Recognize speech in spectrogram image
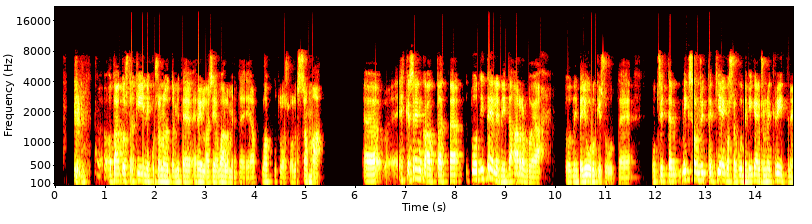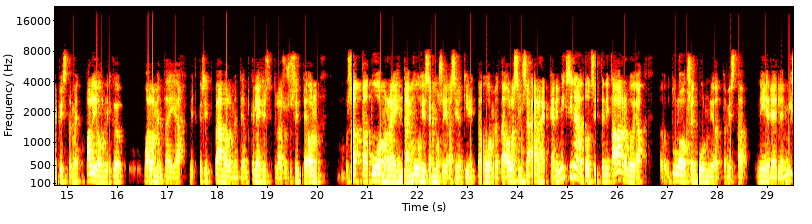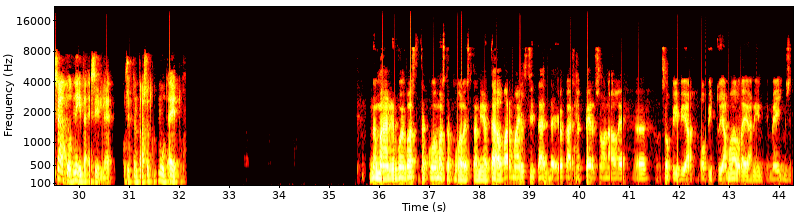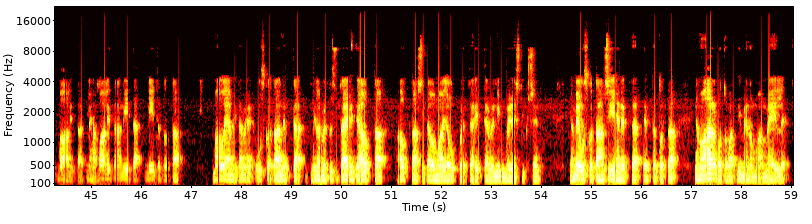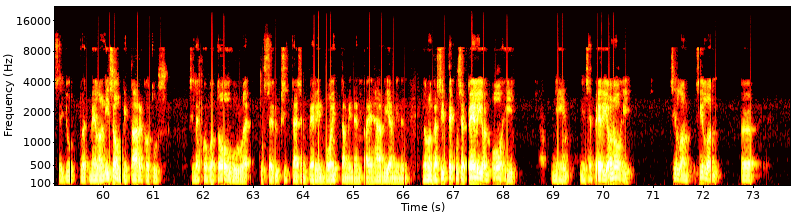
otan tuosta kiinni, kun sanoit, että miten erilaisia valmentajia ja lopputulos voi olla sama. Ehkä sen kautta, että tuot itselle niitä arvoja, tuot niitä julkisuuteen, mutta sitten miksi on sitten kiekossa kuitenkin ikään kuin kriittinen piste? Me, paljon on niin valmentajia, mitkä sitten päävalmentajia, mitkä lehdistötilaisuudessa sitten on, saattaa tuomareihin tai muihin semmoisiin asioihin kiinnittää huomiota tai olla semmoisia ärhäkkää, niin miksi sinä tuot sitten niitä arvoja, tuloksen kunnioittamista niin edelleen? Miksi sä tuot niitä esille, kun sitten taas jotkut muut ei tuo? No mä en voi vastata kuin omasta puolestani. Ja tämä on varmaan just sitä, että jokaiselle persoonalle sopivia opittuja malleja, niin me ihmiset vaalitaan. Mehän vaalitaan niitä, niitä tota, malleja, mitä me uskotaan, että millä me pystytään eniten auttaa, auttaa sitä omaa joukkuetta ja itseämme niin menestykseen. Ja me uskotaan siihen, että, että tota, nämä arvot ovat nimenomaan meille se juttu, että meillä on isompi tarkoitus sille koko touhulle kuin se yksittäisen pelin voittaminen tai häviäminen, jolloin sitten kun se peli on ohi, niin, niin se peli on ohi. Silloin, silloin ö,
